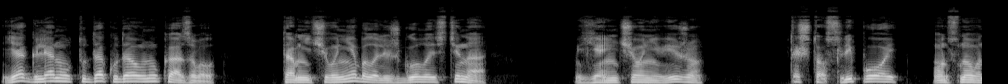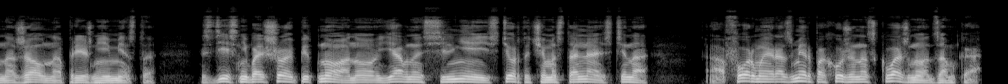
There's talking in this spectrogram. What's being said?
Я глянул туда, куда он указывал. Там ничего не было, лишь голая стена. «Я ничего не вижу». «Ты что, слепой?» Он снова нажал на прежнее место. «Здесь небольшое пятно, оно явно сильнее истерто, чем остальная стена, а форма и размер похожи на скважину от замка».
